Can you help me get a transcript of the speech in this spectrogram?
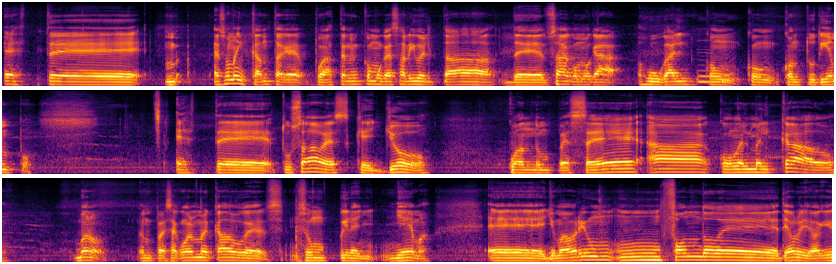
Este. Eso me encanta, que puedas tener como que esa libertad de, o sea, como que jugar con, con, con tu tiempo. Este, tú sabes que yo, cuando empecé a, con el mercado, bueno, empecé con el mercado porque hice un pileñema. Eh, yo me abrí un, fondo de. Diablo, yo aquí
